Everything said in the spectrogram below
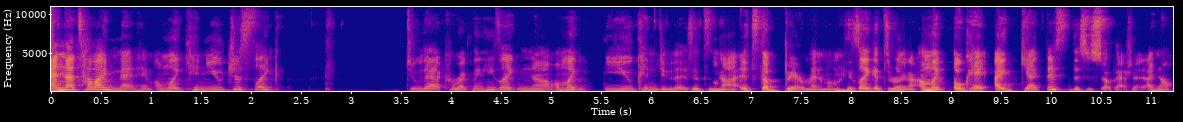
And that's how I met him. I'm like, can you just like do that correctly? And he's like, no. I'm like, you can do this. It's mm. not. It's the bare minimum. And he's like, it's really not. I'm like, okay, I get this. This is so passionate. I know.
